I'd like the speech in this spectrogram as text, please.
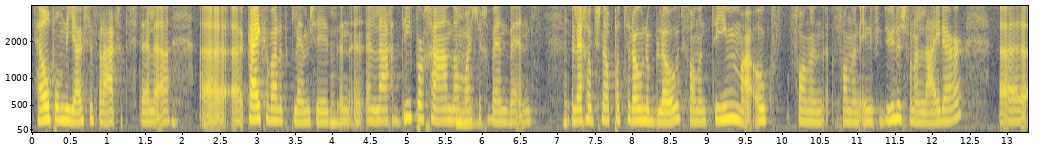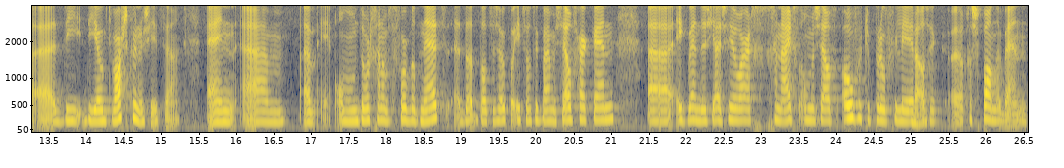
helpen om de juiste vragen te stellen, eh, eh, kijken waar het klem zit, een, een, een laag dieper gaan dan wat je gewend bent. We leggen ook snel patronen bloot van een team, maar ook van een, van een individu, dus van een leider. die, die ook dwars kunnen zitten. En ehm, eh, om door te gaan op het voorbeeld net, eh, dat, dat is ook wel iets wat ik bij mezelf herken. Eh, ik ben dus juist heel erg geneigd om mezelf over te profileren als ik gespannen ben.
